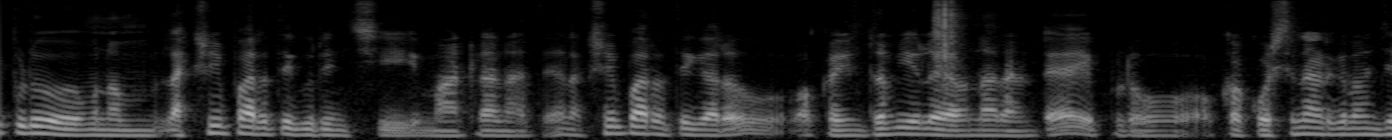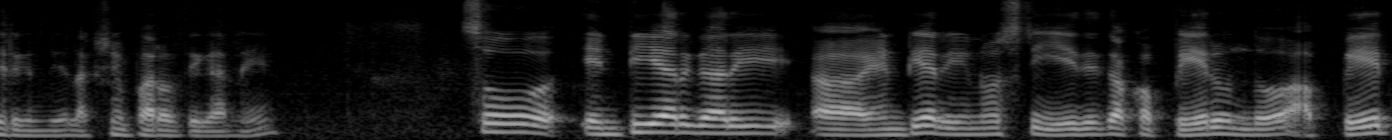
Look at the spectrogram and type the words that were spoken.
ఇప్పుడు మనం లక్ష్మీపార్వతి గురించి మాట్లాడితే లక్ష్మీపార్వతి గారు ఒక ఇంటర్వ్యూలో ఏమన్నారంటే ఇప్పుడు ఒక క్వశ్చన్ అడగడం జరిగింది లక్ష్మీపార్వతి గారిని. సో ఎన్టీఆర్ గారి ఎన్టీఆర్ యూనివర్సిటీ ఏదైతే ఒక పేరు ఉందో ఆ పేరు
